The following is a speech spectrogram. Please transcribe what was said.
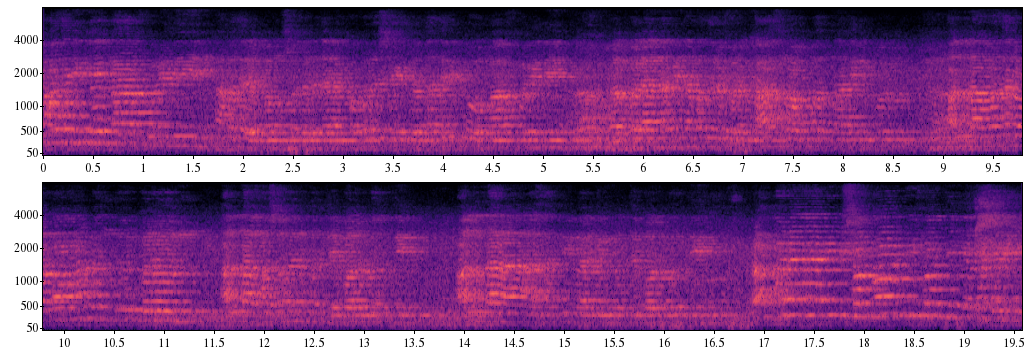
আমাদেরকে যারা কবরে তাদেরকেও মাফ করে দিন। রব্বুল আলামিন আমাদের উপর খাস রহমত আল্লাহ আমাদের অভাব দূর করুন। আল্লাহ ফসলের মধ্যে বরকত দিন। আল্লাহ সাথী বাড়ির মধ্যে বরকত দিন রব্বুল আলামিন সকল বিপদ থেকে আমাদেরকে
